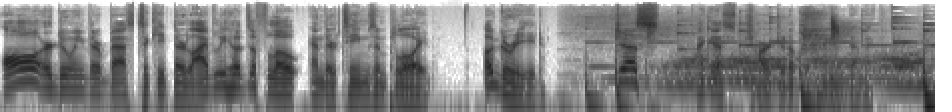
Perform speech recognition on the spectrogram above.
All are doing their best to keep their livelihoods afloat and their teams employed. Agreed. Just, I guess, charge it up the pandemic.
